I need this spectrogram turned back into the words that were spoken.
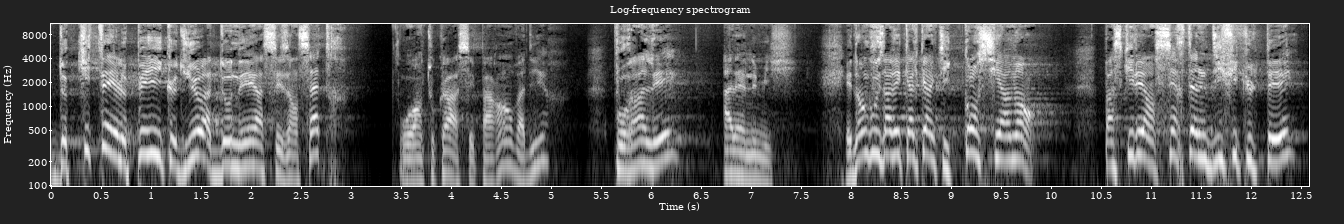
de quitter le pays que Dieu a donné à ses ancêtres, ou en tout cas à ses parents, on va dire, pour aller à l'ennemi. Et donc vous avez quelqu'un qui consciemment, parce qu'il est en certaines difficultés,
